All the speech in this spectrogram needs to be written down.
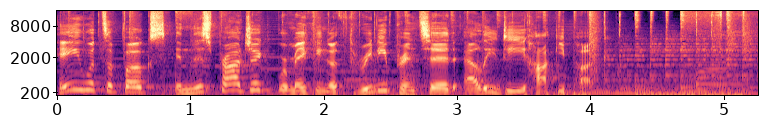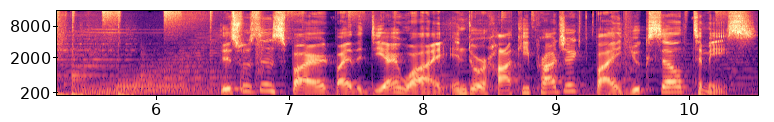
Hey, what's up folks? In this project, we're making a 3D printed LED hockey puck. This was inspired by the DIY indoor hockey project by Yuksel Temiz.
